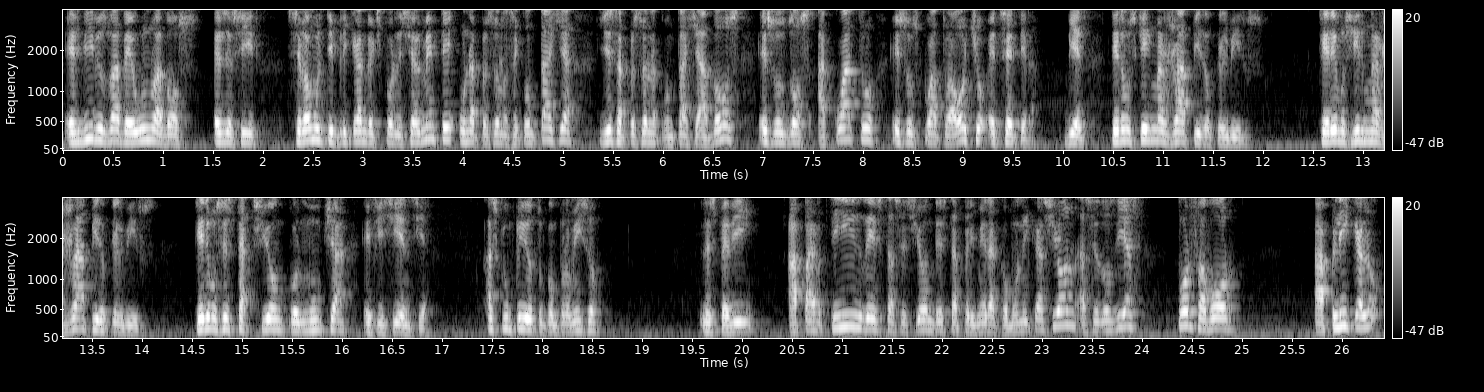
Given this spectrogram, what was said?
el virus va de 1 a 2, es decir, se va multiplicando exponencialmente, una persona se contagia y esa persona contagia a 2, esos 2 a 4, esos 4 a 8, etc. Bien, tenemos que ir más rápido que el virus. Queremos ir más rápido que el virus. Queremos esta acción con mucha eficiencia. ¿Has cumplido tu compromiso? Les pedí, a partir de esta sesión, de esta primera comunicación, hace dos días, por favor, aplícalo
